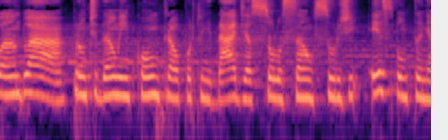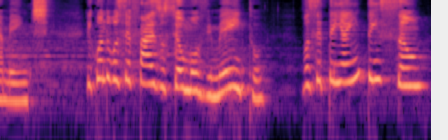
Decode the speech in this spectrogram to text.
Quando a prontidão encontra a oportunidade, a solução surge espontaneamente. E quando você faz o seu movimento, você tem a intenção,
